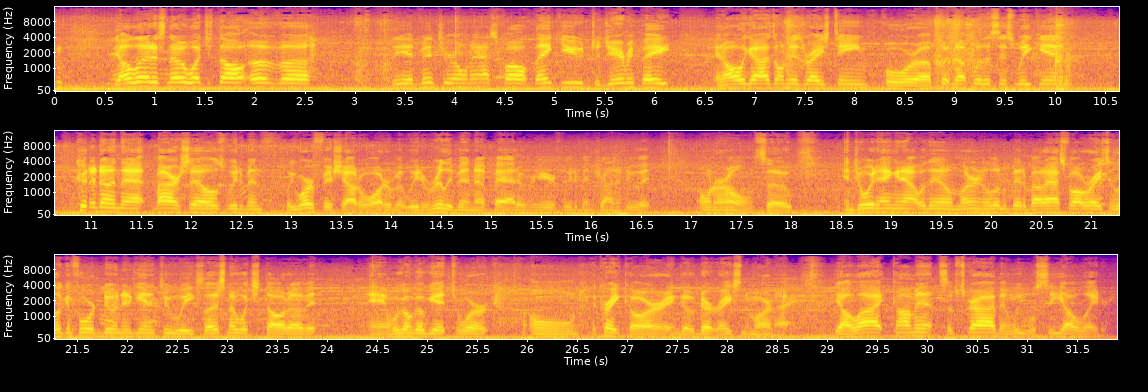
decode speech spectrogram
Y'all let us know what you thought of uh, the adventure on asphalt. Thank you to Jeremy Pate and all the guys on his race team for uh, putting up with us this weekend. Couldn't have done that by ourselves. We'd have been, we were fish out of water, but we'd have really been up bad over here if we'd have been trying to do it on our own. So enjoyed hanging out with them, learning a little bit about asphalt racing. Looking forward to doing it again in two weeks. Let us know what you thought of it. And we're gonna go get to work on the crate car and go dirt racing tomorrow night. Y'all like, comment, subscribe, and we will see y'all later.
